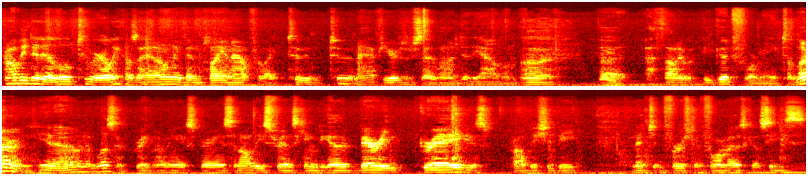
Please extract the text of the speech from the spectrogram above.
probably did it a little too early because I had only been playing out for like two two and a half years or so when I did the album. Uh, but I thought it would be good for me to learn, you know, and it was a great learning experience. And all these friends came together. Barry Gray is probably should be mentioned first and foremost because he's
